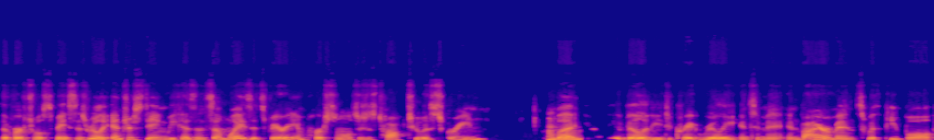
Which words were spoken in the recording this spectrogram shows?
the virtual space is really interesting because in some ways it's very impersonal to just talk to a screen. Mm-hmm. But ability to create really intimate environments with people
